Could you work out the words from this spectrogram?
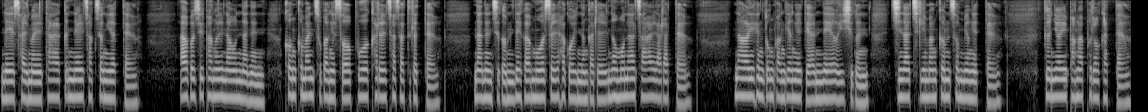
내 삶을 다 끝낼 작정이었다. 아버지 방을 나온 나는 컴컴한 주방에서 부엌칼을 찾아 들었다. 나는 지금 내가 무엇을 하고 있는가를 너무나 잘 알았다. 나의 행동 반경에 대한 내 의식은 지나치리만큼 선명했다. 그녀의 방 앞으로 갔다.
